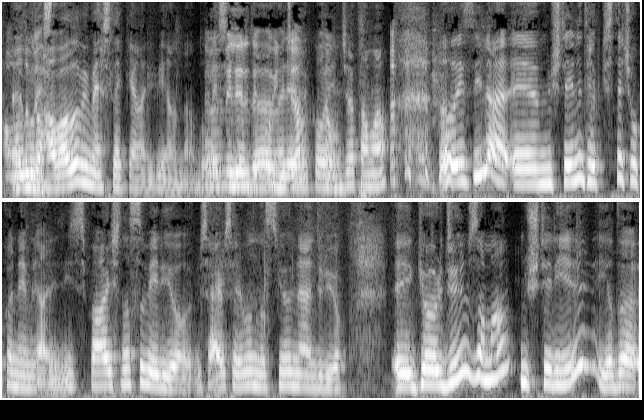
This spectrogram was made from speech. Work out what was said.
Havalı Yani bu da havalı bir meslek yani bir yandan. Dolayısıyla Dövmeleri de dövmeleri koyunca, koyunca tamam. Dolayısıyla e, müşterinin tepkisi de çok önemli. Yani sipariş nasıl veriyor, servis elemanı nasıl yönlendiriyor. E, gördüğün zaman müşteriyi ya da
